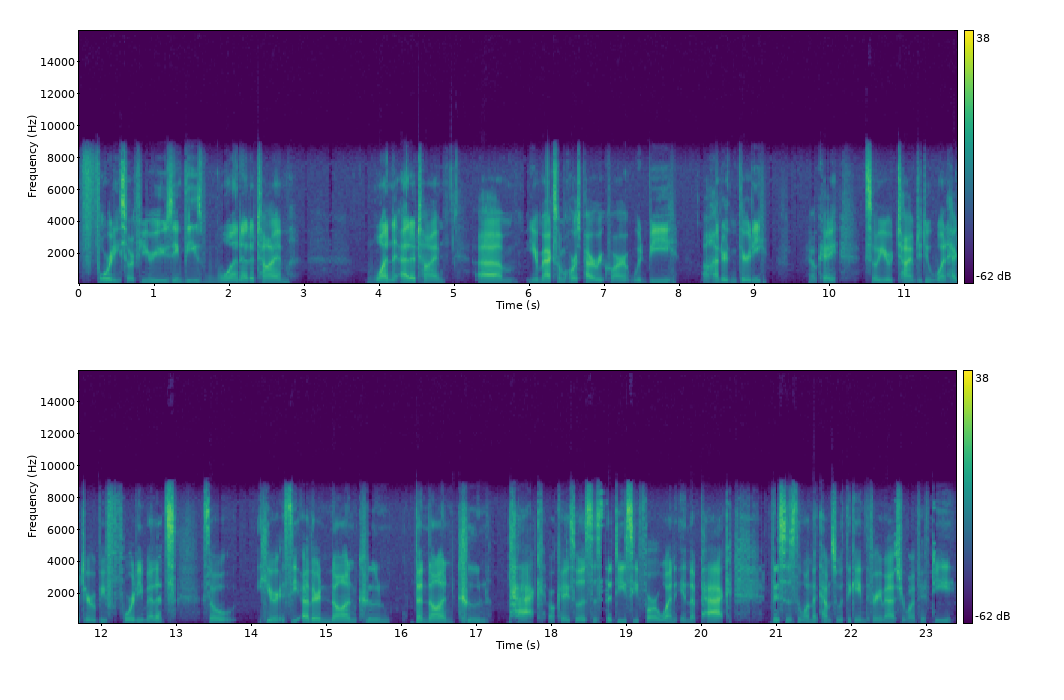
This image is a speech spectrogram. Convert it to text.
40. So if you're using these one at a time, one at a time, um, your maximum horsepower requirement would be 130. Okay, so your time to do one hectare would be 40 minutes. So here is the other non-Kuhn, the non-Kuhn pack. Okay, so this is the DC401 in the pack. This is the one that comes with the Game the Varimaster 150,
